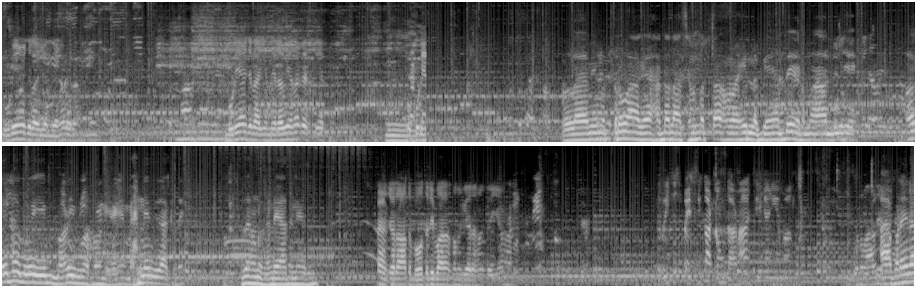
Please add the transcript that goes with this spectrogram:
ਬੁੜੀਆਂ ਵੀ ਚਲਾਈ ਜਾਂਦੀਆਂ ਨਾ ਹੋਰ ਬੁੜੀਆਂ ਵੀ ਚਲਾਈ ਜਾਂਦੀਆਂ ਰਵੀ ਨਾ ਕਿਸ਼ਤੀ ਉਹ ਕੁੜੀ ਲੈ ਵੀ ਮਿੱਤਰੋ ਆ ਗਿਆ ਸਾਡਾ ਲਾਸਣ ਪੱਤਾ ਹੁਣ ਅਸੀਂ ਲੱਗੇ ਆ ਢੇੜ ਮਾਰ ਲਈਏ ਔਰ ਇਹਦਾ ਕੋਈ ਬਾੜੀ ਵਾਹ ਨਹੀਂ ਹੈਗੇ ਮੈਨੇ ਨਹੀਂ ਰੱਖਦੇ। ਉਹਦੇ ਹੁਣ ਖੰਡਿਆ ਦਨੇ ਅਸੀਂ ਭੈਣ ਚੋ ਰਾਤ ਬੋਤਲ ਹੀ 12 ਤੋਂ 11 ਹੋ ਗਈ ਹੁਣ। ਵਿੱਚ ਸਪਾਈਸੀ ਘੱਟ ਹੁੰਦਾ ਨਾ ਚੀਜ਼ਾਂ ਆਪਣੇ ਨਾ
